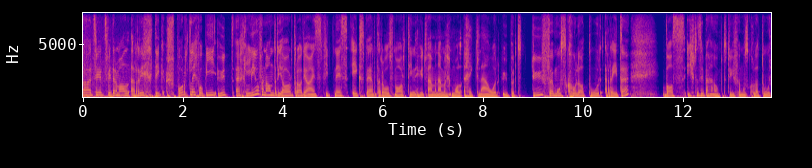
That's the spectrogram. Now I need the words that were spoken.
So, jetzt wird es wieder mal richtig sportlich, wobei heute ein bisschen auf eine andere Art Radio 1 Fitness-Experte Rolf Martin. Heute wollen wir nämlich mal ein bisschen genauer über die tiefe Muskulatur reden. Was ist das überhaupt, tiefe Muskulatur?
